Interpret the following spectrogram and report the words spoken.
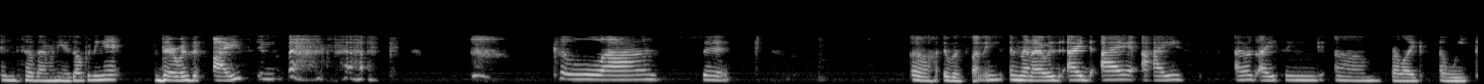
and so then when he was opening it, there was an ice in the backpack. Classic. Oh, it was funny. And then I was I I ice I was icing um for like a week.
